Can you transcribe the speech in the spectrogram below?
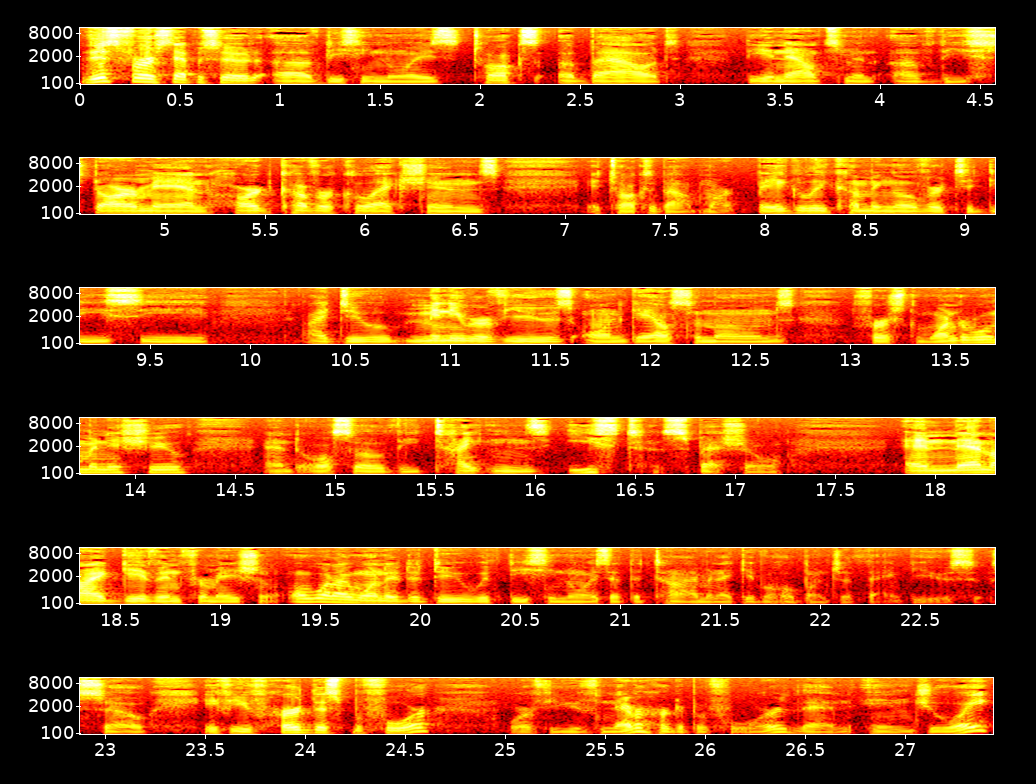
This first episode of DC Noise talks about the announcement of the Starman hardcover collections. It talks about Mark Bagley coming over to DC. I do mini reviews on Gail Simone's first Wonder Woman issue and also the Titans East special. And then I give information on what I wanted to do with DC Noise at the time, and I give a whole bunch of thank yous. So if you've heard this before, or if you've never heard it before, then enjoy.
